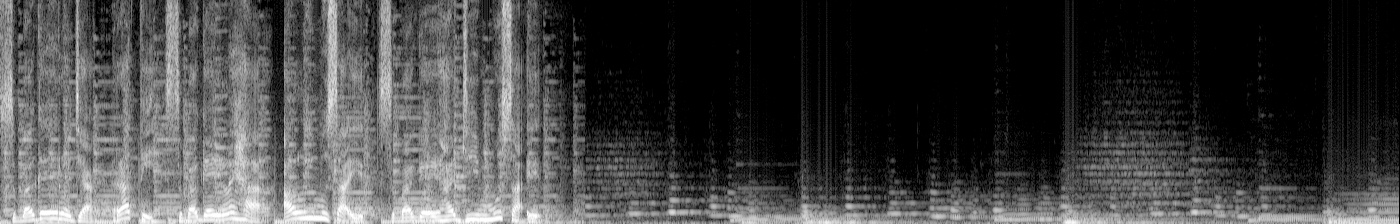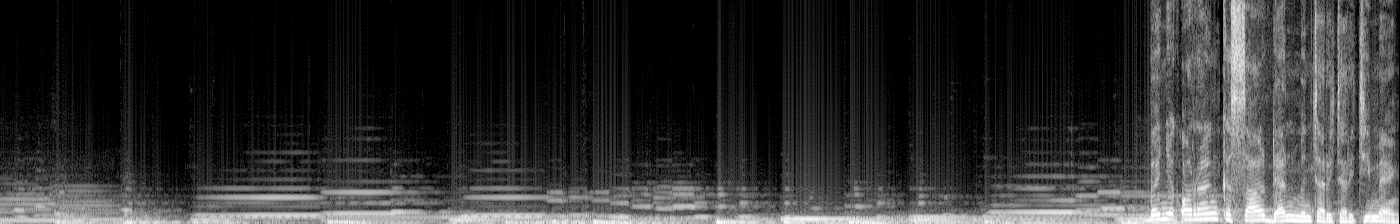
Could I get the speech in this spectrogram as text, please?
sebagai Rojak, Ratih sebagai Leha, Ali Musaid sebagai Haji Musaid. Banyak orang kesal dan mencari-cari Cimeng.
